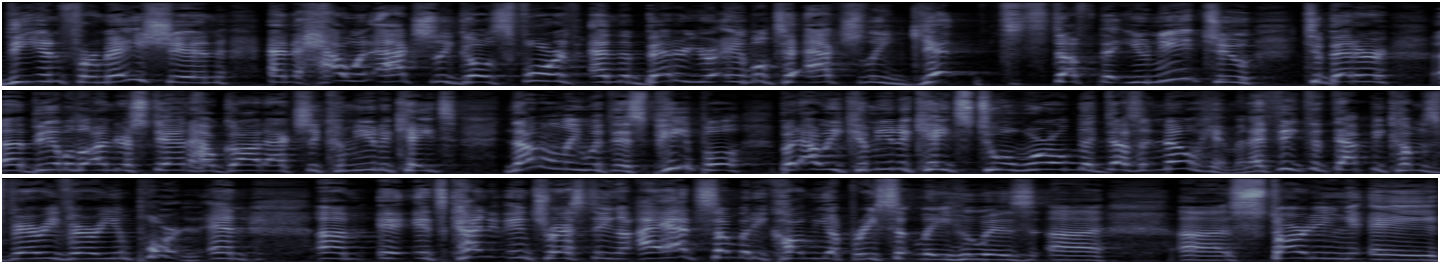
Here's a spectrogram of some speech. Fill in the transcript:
the information and how it actually goes forth, and the better you're able to actually get stuff that you need to to better uh, be able to understand how God actually communicates not only with his people, but how he communicates to a world that doesn't know him. And I think that that becomes very, very important. And um, it, it's kind of interesting. I had somebody call me up recently who is. Uh, uh, starting a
